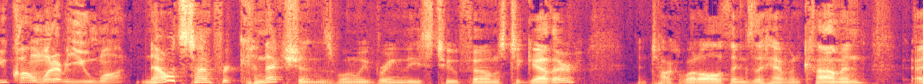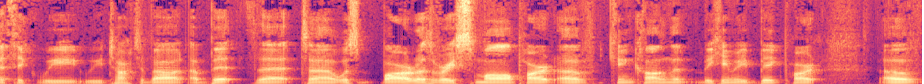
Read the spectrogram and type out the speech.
you call them whatever you want. Now it's time for connections when we bring these two films together and talk about all the things they have in common. I think we, we talked about a bit that uh, was borrowed as a very small part of King Kong that became a big part of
